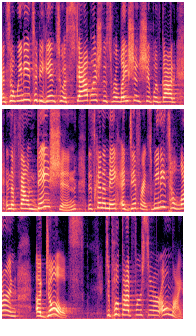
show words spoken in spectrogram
And so we need to begin to establish this relationship with God and the foundation that's going to make a difference. We need to learn, adults, to put God first in our own life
